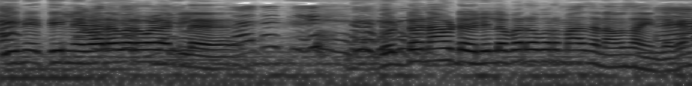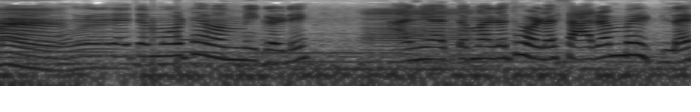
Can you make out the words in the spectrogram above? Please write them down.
तिने तिने बरोबर ओळखलं. बघा की. गुड्डू नाव ठेवलेलं बरोबर माझं नाव सांगितलं का हा, नाही त्याच्या मोठ्या मम्मीकडे. आणि आता मला थोडासा आराम भेटलाय.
